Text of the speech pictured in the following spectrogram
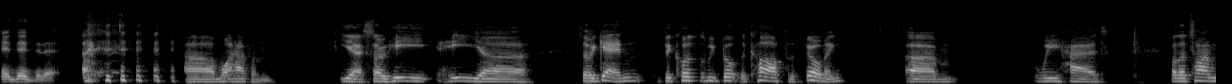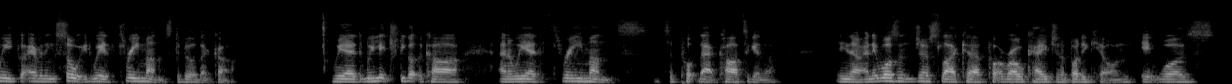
It did, did it? um, what happened? Yeah, so he he uh so again, because we built the car for the filming, um we had by the time we got everything sorted, we had three months to build that car. We had we literally got the car and we had three months to put that car together. You know, and it wasn't just like uh, put a roll cage and a body kit on. It was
